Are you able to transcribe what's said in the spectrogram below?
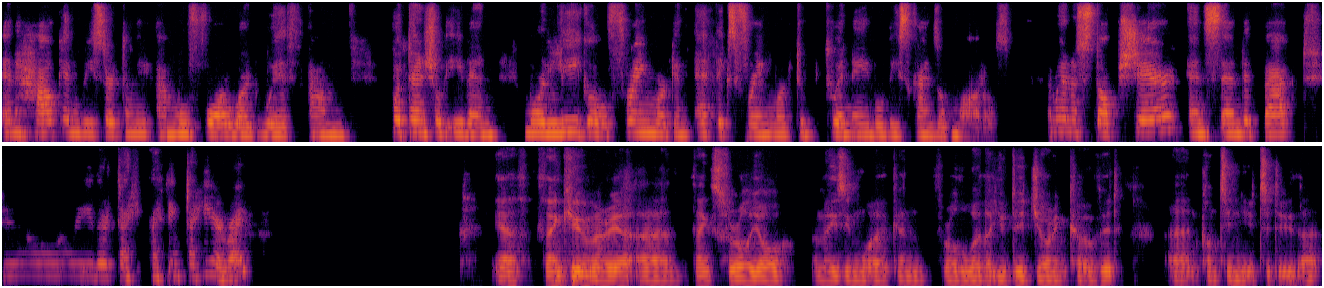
and how can we certainly uh, move forward with um, potential even more legal framework and ethics framework to, to enable these kinds of models. I'm going to stop share and send it back to either, Tah- I think Tahir, right? Yeah, thank you, Maria. Uh, thanks for all your amazing work and for all the work that you did during COVID and continue to do that.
